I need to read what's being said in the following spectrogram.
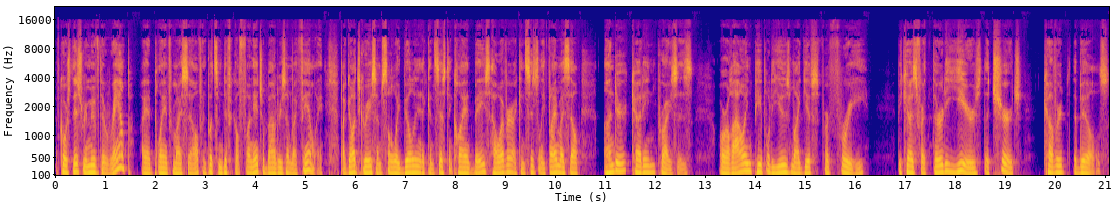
Of course, this removed the ramp I had planned for myself and put some difficult financial boundaries on my family. By God's grace, I'm slowly building a consistent client base. However, I consistently find myself undercutting prices or allowing people to use my gifts for free because for 30 years, the church covered the bills.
